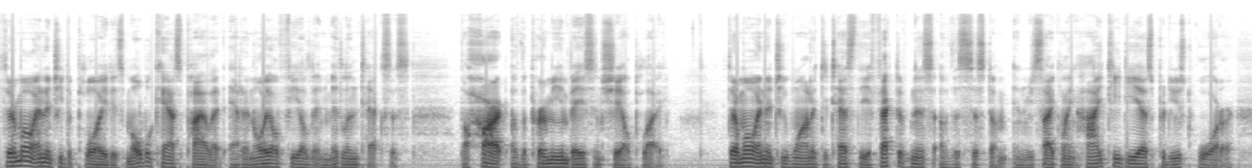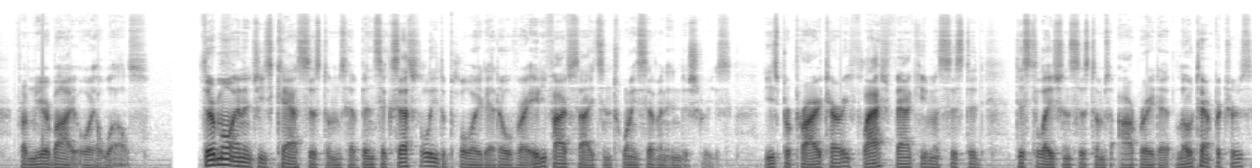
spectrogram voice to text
ThermoEnergy deployed its mobile CAST pilot at an oil field in Midland, Texas, the heart of the Permian Basin shale play. ThermoEnergy wanted to test the effectiveness of the system in recycling high TDS produced water from nearby oil wells. Thermo Energy's CAST systems have been successfully deployed at over 85 sites in 27 industries. These proprietary flash vacuum assisted distillation systems operate at low temperatures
